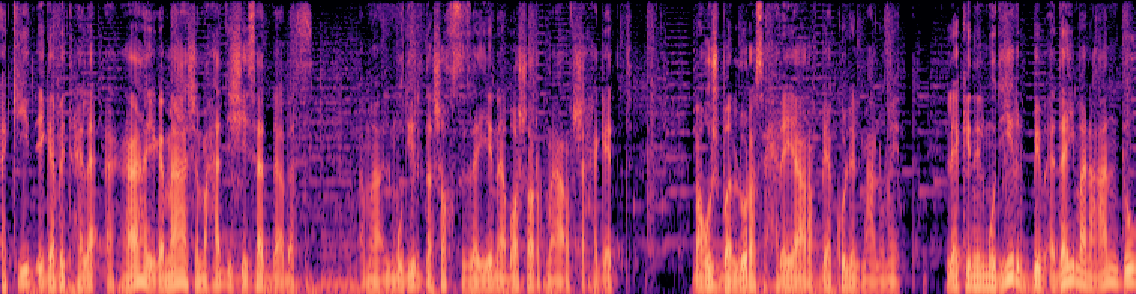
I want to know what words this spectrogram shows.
أكيد إجابتها لأ ها يا جماعة عشان ما حدش يصدق بس أما المدير ده شخص زينا بشر ما يعرفش حاجات معهوش بلورة سحرية يعرف بيها كل المعلومات. لكن المدير بيبقى دايما عنده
